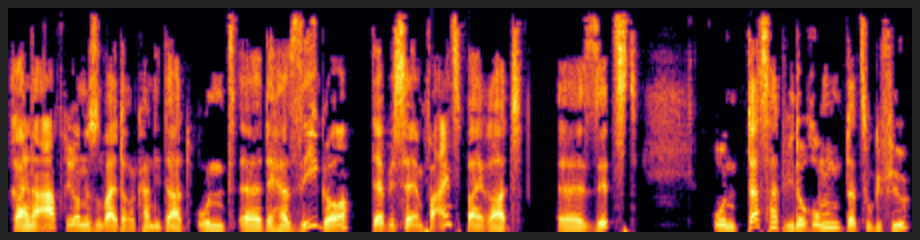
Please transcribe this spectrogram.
Rainer Adrian ist ein weiterer Kandidat und äh, der Herr Seeger, der bisher im Vereinsbeirat äh, sitzt. Und das hat wiederum dazu geführt,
